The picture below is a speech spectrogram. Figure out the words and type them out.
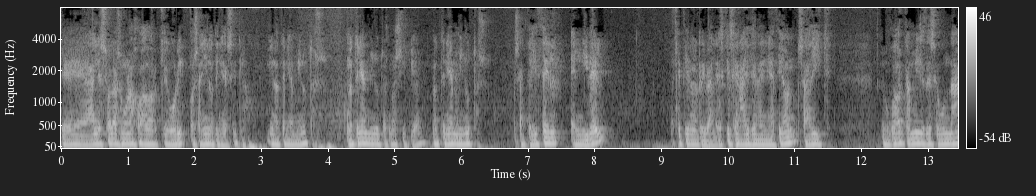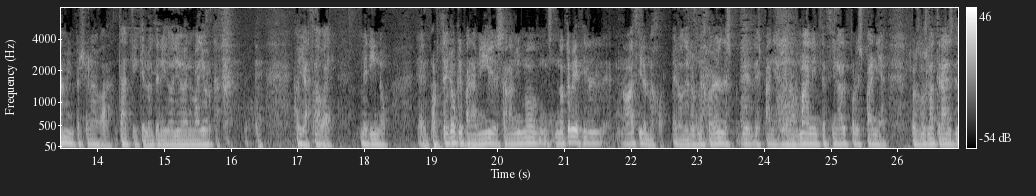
que Alex Sola es un gran jugador, que Guri, pues allí no tenía sitio y no tenían minutos. No tenían minutos, no sitio, ¿eh? no tenían minutos. O sea, te dicen el nivel que tiene el rival. Es que se analiza la alineación, Sadik, Un jugador que a mí es de segunda A me impresionaba. Taki, que lo he tenido yo en Mallorca. Oyarzábal, Merino. El portero que para mí es ahora mismo, no te voy a decir, no voy a decir el mejor, pero de los mejores de, España, de normal, intencional por España. Los dos laterales, de,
